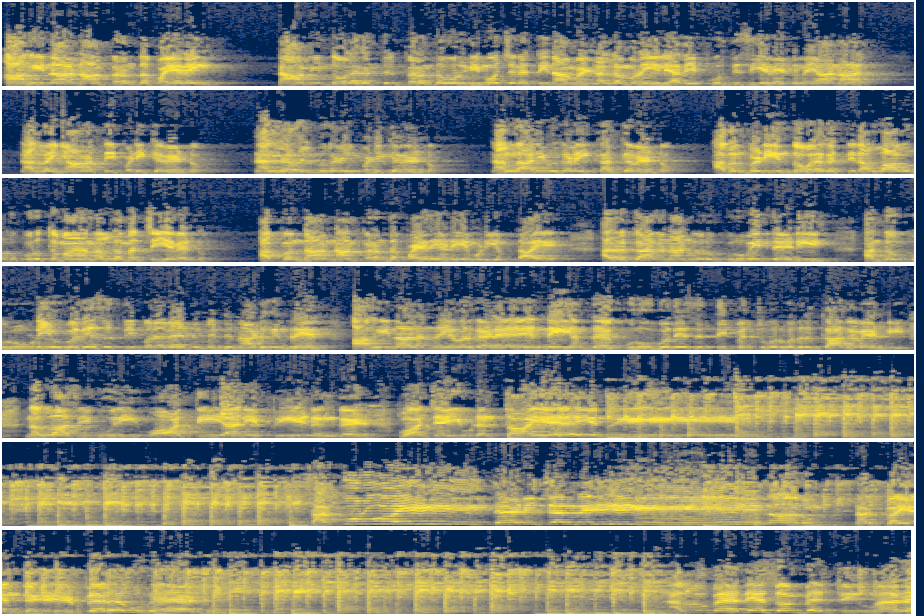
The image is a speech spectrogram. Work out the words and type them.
ஆகையினால் நாம் பிறந்த பயனை நாம் இந்த உலகத்தில் பிறந்த ஒரு விமோச்சனத்தை நாம் நல்ல முறையில் அதை பூர்த்தி செய்ய வேண்டுமேயானால் நல்ல ஞானத்தை படிக்க வேண்டும் நல்ல எல்முகளை படிக்க வேண்டும் நல்ல அறிவுகளை கற்க வேண்டும். அதன்படி இந்த உலகத்தில் அல்லாவுக்கு பொருத்தமான நல்லமல் செய்ய வேண்டும். அப்பந்தான் நாம் பிறந்த பயனை அடைய முடியும் தாயே. அதற்காக நான் ஒரு குருவை தேடி அந்த குருவுடைய உபதேசத்தை பெற வேண்டும் என்று நாடுகின்றேன். ஆகையினால் அன்னை அவர்களே என்னை அந்த குரு உபதேசத்தை பெற்று வருவதற்காக வேண்டி நல்லாசி கூறி வாழ்த்தி அனுப்பிடுங்கள். வாஞ்சையுடன் தாயே என்று பயங்கள் பெறவு வேண்டும். நல்லுபதேசம் பெற்று மற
